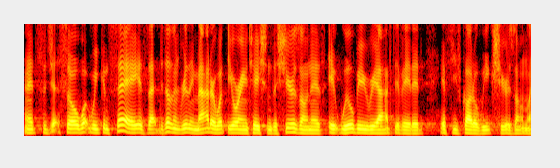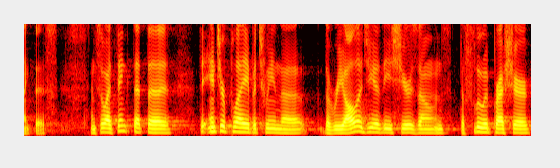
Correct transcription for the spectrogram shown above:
and it suggests, so what we can say is that it doesn't really matter what the orientation of the shear zone is, it will be reactivated if you've got a weak shear zone like this. And so I think that the, the interplay between the, the rheology of these shear zones, the fluid pressure,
